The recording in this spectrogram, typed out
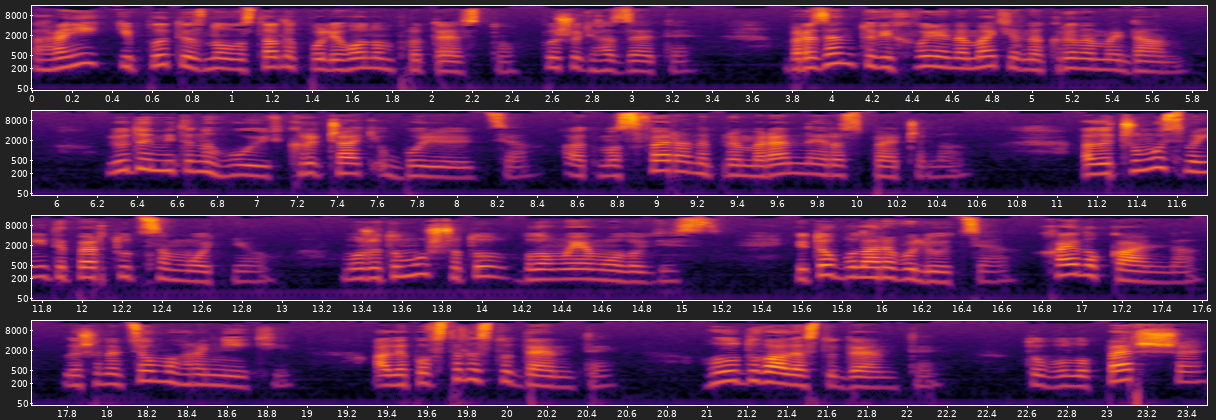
Гранітні плити знову стали полігоном протесту, пишуть газети. Брезентові хвилі наметів накрили майдан. Люди мітингують, кричать, обурюються, атмосфера непримиренна і розпечена. Але чомусь мені тепер тут самотньо. Може, тому, що тут була моя молодість. І то була революція, хай локальна, лише на цьому граніті. Але повстали студенти, голодували студенти. То було перше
